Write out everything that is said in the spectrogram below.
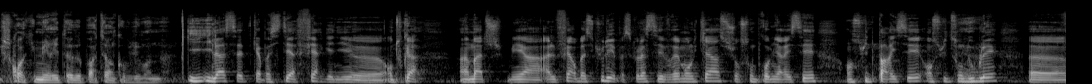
je crois qu'il méritait de partir en Coupe du Monde. Il, a cette capacité à faire gagner, euh, en tout cas, un match, mais à, le faire basculer, parce que là c'est vraiment le cas sur son premier essai, ensuite par essai, ensuite son doublé. Euh,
